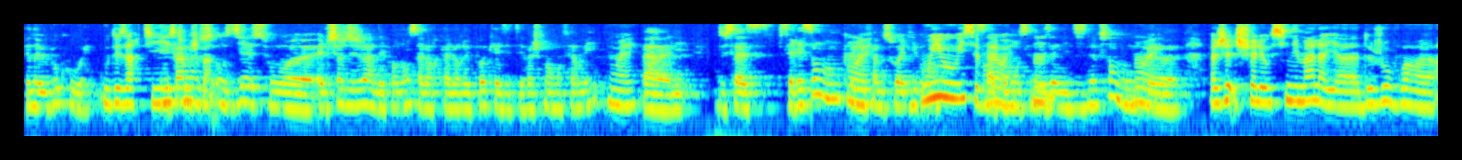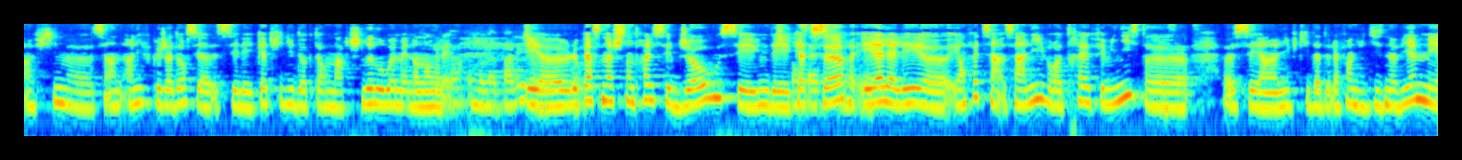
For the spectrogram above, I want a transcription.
il y en a eu beaucoup, ouais. ou des Les artistes, femmes, ou je on, pas. on se dit, elles, sont, euh, elles cherchent déjà l'indépendance alors qu'à leur époque, elles étaient vachement renfermées. Ouais. Bah, les- de ça, c'est récent hein, que Ouais. les femmes soient libres. Oui, hein. oui, oui, c'est ça vrai. a ouais. commencé dans Mm. les années 1900, donc Ouais. euh, Là, Je, je suis allée au cinéma là il y a deux jours voir euh, un film. euh, C'est un, un livre que j'adore. C'est les quatre filles du Dr March, Little Women en a anglais. on en a parlé. Et euh, le personnage central c'est Joe, c'est une des quatre sœurs film, et elle, elle est euh, et en fait c'est un, livre très féministe. c'est un livre qui date de la fin du 19e, mais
